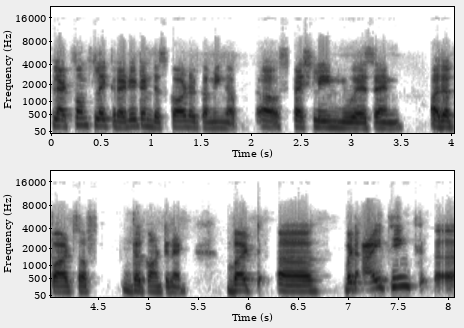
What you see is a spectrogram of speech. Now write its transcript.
platforms like reddit and discord are coming up uh, especially in us and other parts of the continent. But uh, but i think uh,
